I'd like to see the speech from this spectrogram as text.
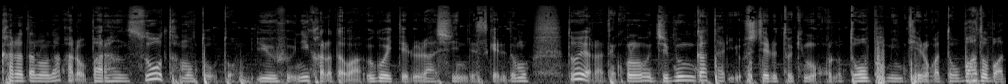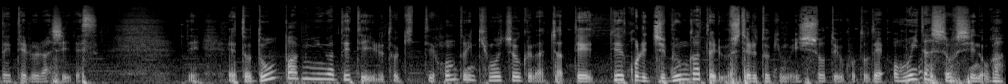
体の中のバランスを保とうというふうに体は動いてるらしいんですけれどもどうやらねこの自分語りをしてる時もこのドーパミンっていうのがドバドバ出てるらしいです。で、えっと、ドーパミンが出ている時って本当に気持ちよくなっちゃってでこれ自分語りをしてる時も一緒ということで思い出してほしいのが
